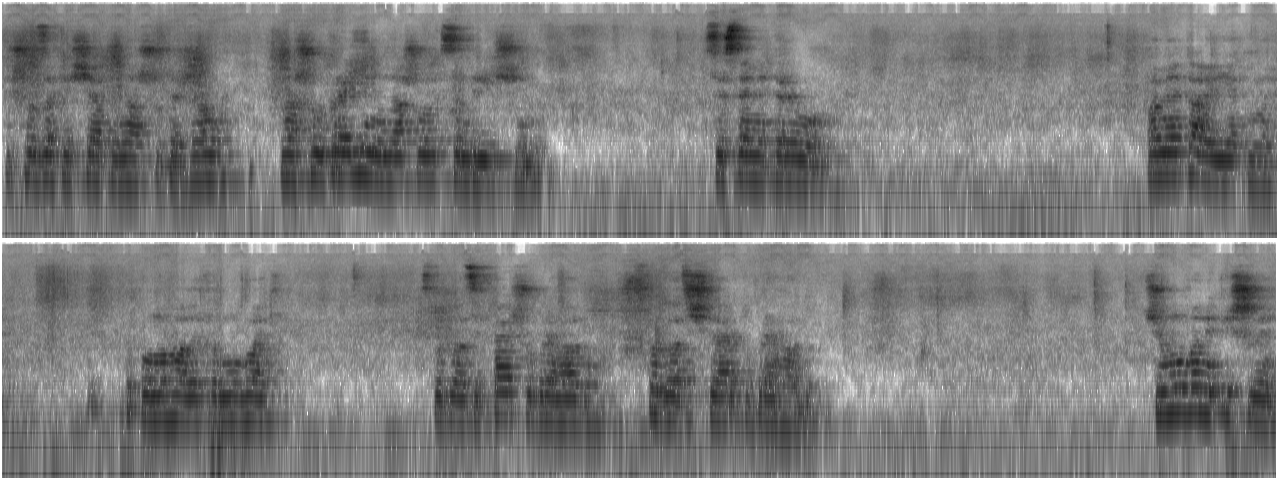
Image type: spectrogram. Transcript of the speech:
пішов захищати нашу державу, нашу Україну, нашу Олександрійщину системі ТРО. Пам'ятаю, як ми допомагали формувати 121-ту бригаду, 124-ту бригаду. Чому вони пішли?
